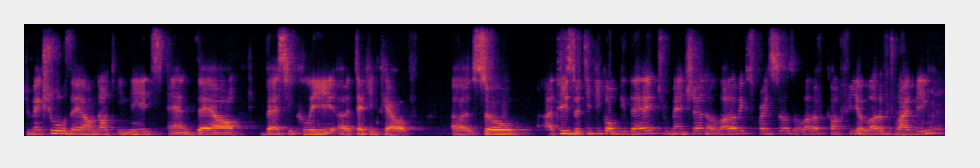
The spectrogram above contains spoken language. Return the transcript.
to make sure they are not in needs and they are basically uh, taken care of. Uh, so at least the typical day to mention a lot of espressos, a lot of coffee, a lot of driving,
